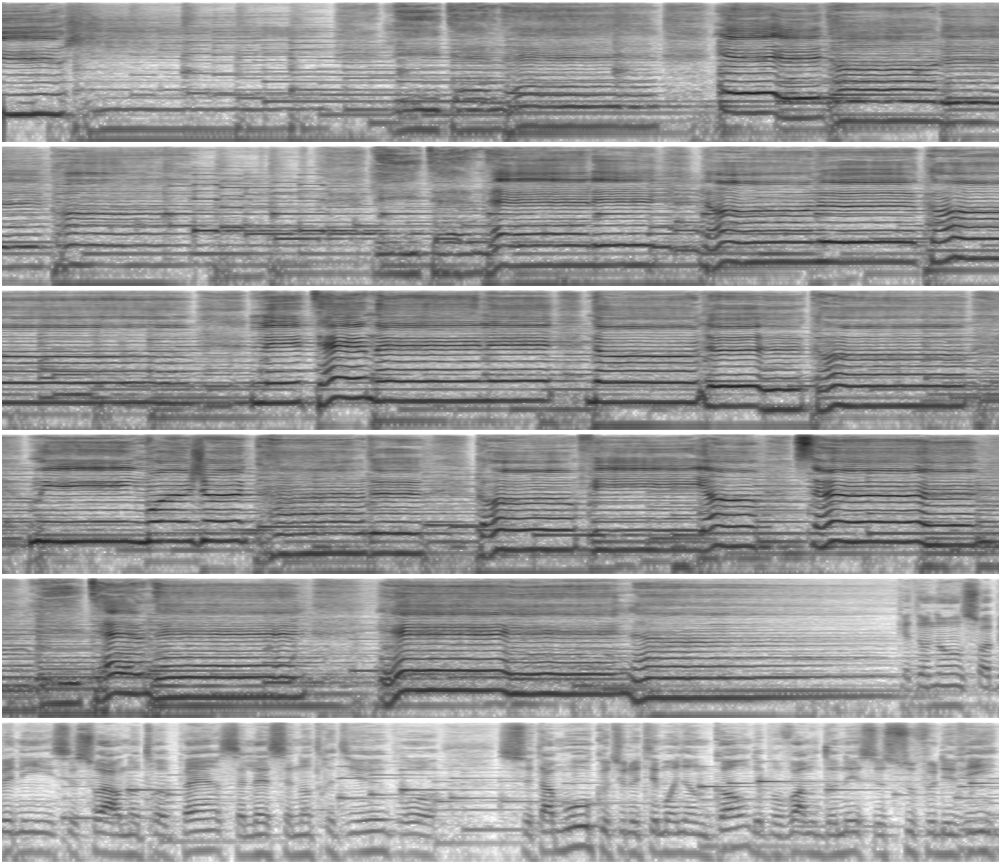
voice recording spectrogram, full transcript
soir, notre Père, céleste notre Dieu, pour cet amour que tu nous témoignes encore, de pouvoir nous donner ce souffle de vie,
